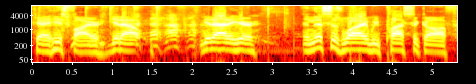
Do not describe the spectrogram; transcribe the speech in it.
Okay, he's fired. Get out. Get out of here. And this is why we plastic off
